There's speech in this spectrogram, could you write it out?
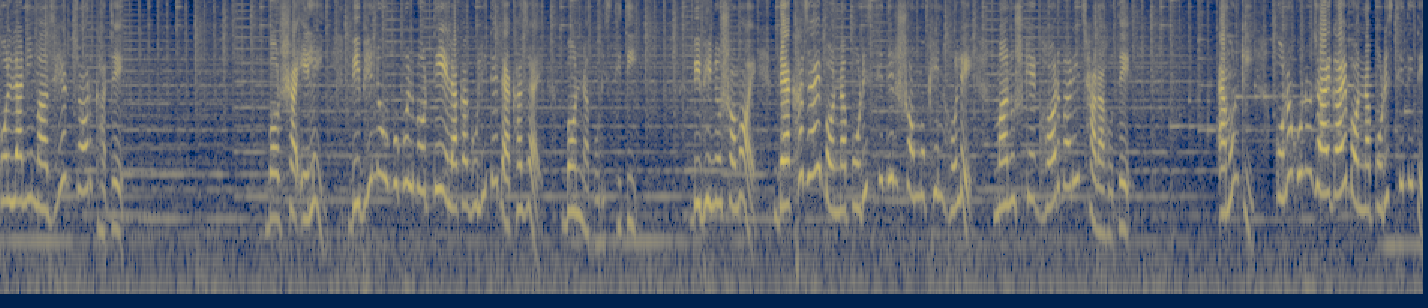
কল্যাণী মাঝের চর ঘাটে বর্ষা এলেই বিভিন্ন উপকূলবর্তী এলাকাগুলিতে দেখা যায় বন্যা পরিস্থিতি। বিভিন্ন সময় দেখা যায় বন্যা পরিস্থিতির সম্মুখীন হলে মানুষকে ঘরবাড়ি ছাড়া হতে। এমনকি কোনো কোনো জায়গায় বন্যা পরিস্থিতিতে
